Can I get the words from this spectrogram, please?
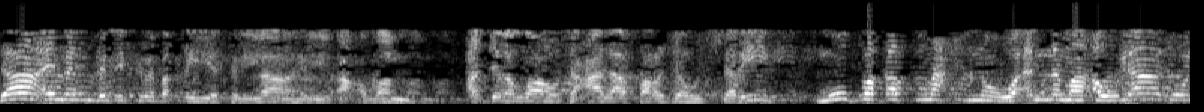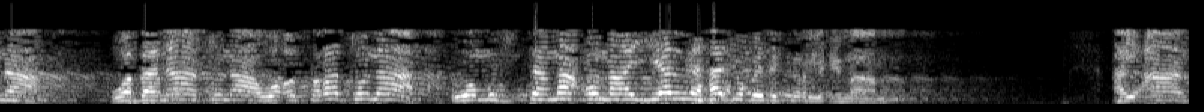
دائما بذكر بقية الله الأعظم. عجل الله تعالى فرجه الشريف. مو فقط نحن وإنما أولادنا وبناتنا وأسرتنا ومجتمعنا يلهج بذكر الإمام. الآن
